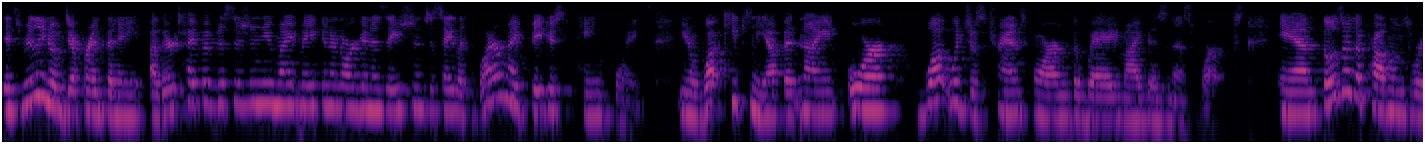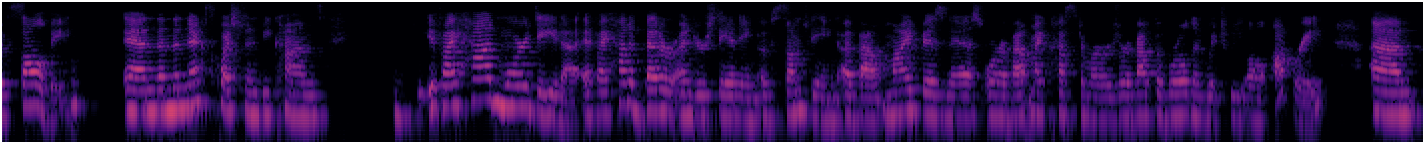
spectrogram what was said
It's really no different than any other type of decision you might make in an organization to say, like, what are my biggest pain points? You know, what keeps me up at night? Or what would just transform the way my business works? And those are the problems worth solving and then the next question becomes, if I had more data, if I had a better understanding of something about my business or about my customers or about the world in which we all operate, um,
